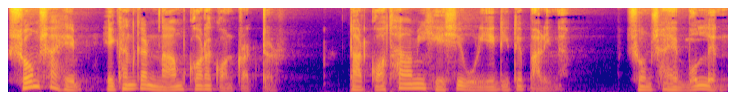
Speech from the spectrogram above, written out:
সোম সাহেব এখানকার নাম করা কন্ট্রাক্টর। তার কথা আমি হেসে উড়িয়ে দিতে পারি না। সোম সাহেব বললেন,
